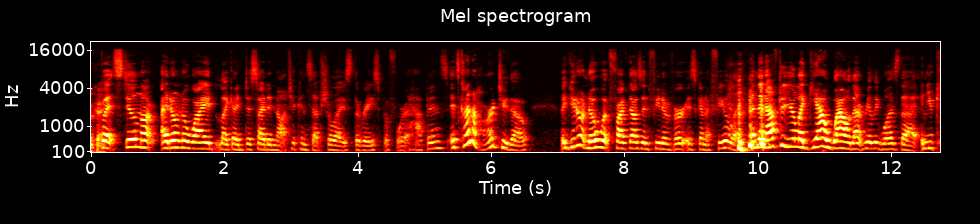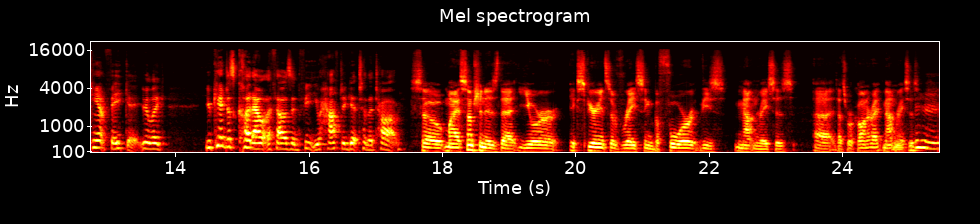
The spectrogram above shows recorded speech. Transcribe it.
okay. but still not. I don't know why. Like I decided not to conceptualize the race before it happens. It's kind of hard to though. Like you don't know what five thousand feet of vert is gonna feel like, and then after you're like, yeah, wow, that really was that, and you can't fake it. You're like, you can't just cut out a thousand feet. You have to get to the top. So my assumption is that your experience of racing before these mountain races, uh, that's what we're calling it, right? Mountain races, Mm-hmm.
